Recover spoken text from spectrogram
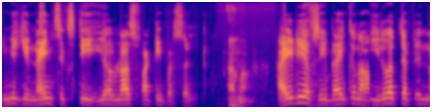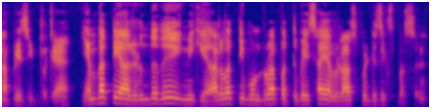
இன்னைக்கு nine sixty you have lost forty percent ஆமா. ஐடிஎஃப்சி பேங்க் நான் இருபத்தெட்டுன்னு நான் பேசிகிட்டு இருக்கேன். எண்பத்தி ஆறு இருந்தது இன்னைக்கு அறுபத்தி மூணு ரூபா பத்து பைசா have lost twenty six percent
